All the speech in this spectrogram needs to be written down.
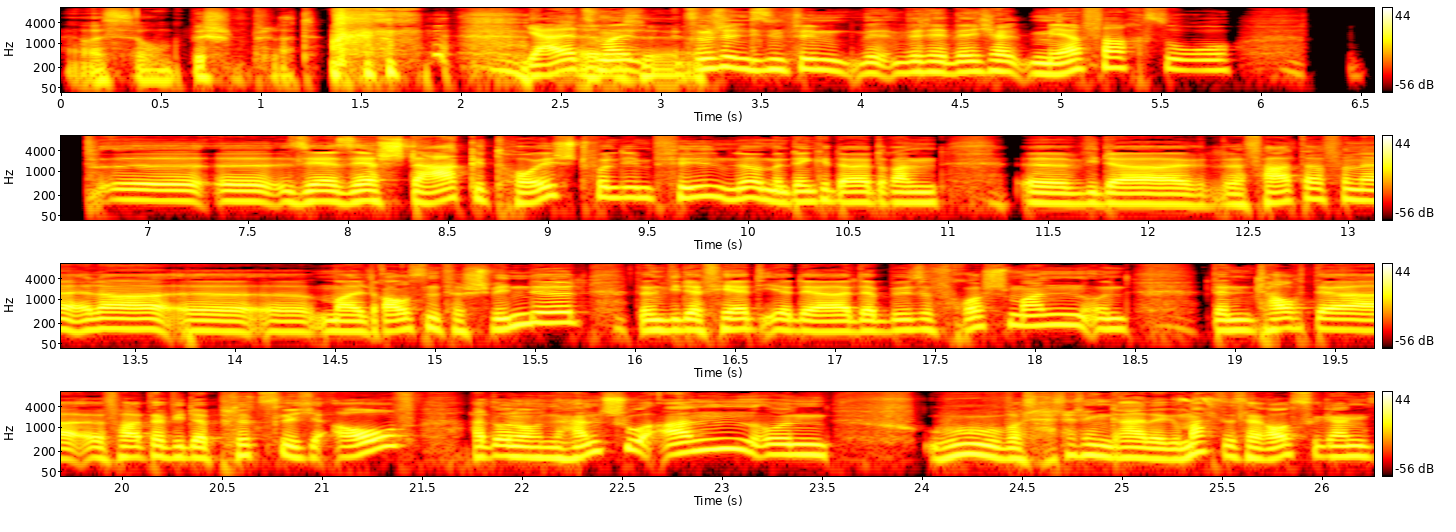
aber es ist so ein bisschen platt. ja, jetzt mal, zum Beispiel in diesem Film werde ich halt mehrfach so äh, äh, sehr, sehr stark getäuscht von dem Film. Ne? Man denke da dran, äh, wie der, der Vater von der Ella äh, äh, mal draußen verschwindet, dann widerfährt ihr der, der böse Froschmann und dann taucht der äh, Vater wieder plötzlich auf, hat auch noch einen Handschuh an und uh, was hat er denn gerade gemacht? Ist er rausgegangen?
